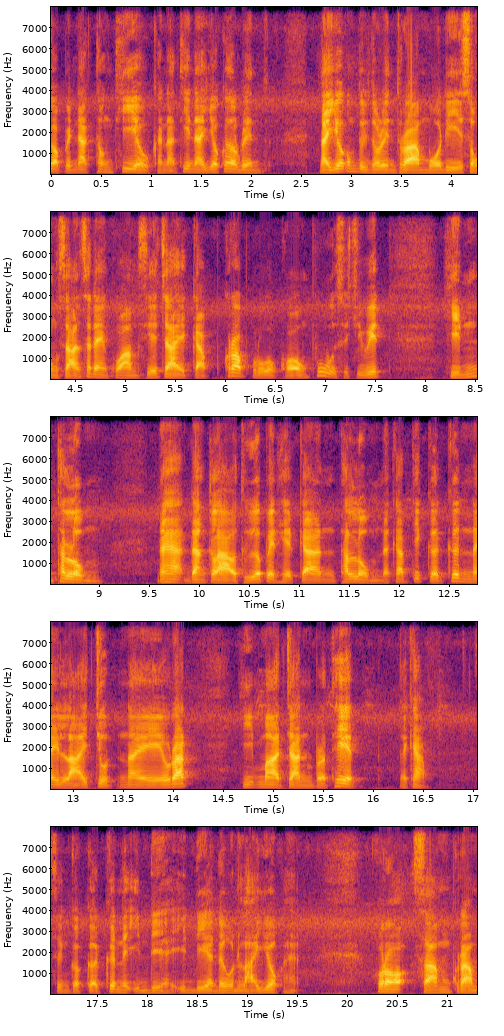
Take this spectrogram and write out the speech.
ก็เป็นนักท่องเที่ยว ขณะที่นายกรัฐมนตรีนายกรัฐมนตรีนเรนทราโมดีส่งสารแสดงความเสียใจกับครอบครัวของผู้เสียชีวิต หินถล่มนะฮะดังกล่าวถือเป็นเหตุการณ์ถล่มนะครับที่เกิดขึ้นในหลายจุดในรัฐหิมาจันประเทศนะครับ ซึ่งก็เกิดขึ้นในอินเดีย อินเดียโดนหลายยกฮะเคราะห์ซ้ำกรรม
